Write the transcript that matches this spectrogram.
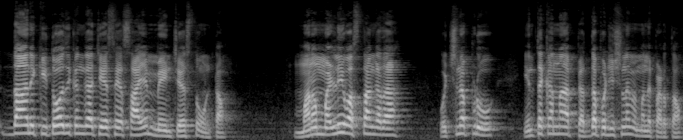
దానికి తోదికంగా చేసే సాయం మేము చేస్తూ ఉంటాం. మనం మళ్ళీ వస్తాం కదా. వచ్చినప్పుడు ఇంతకన్నా పెద్ద పొజిషన్లో మిమ్మల్ని పెడతాం.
